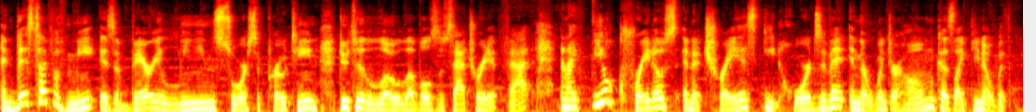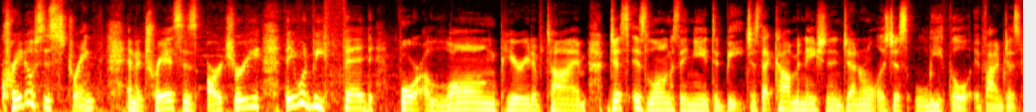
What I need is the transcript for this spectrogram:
And this type of meat is a very lean source of protein due to the low levels of saturated fat. And I feel Kratos and Atreus eat hordes of it in their winter home because, like, you know, with Kratos' strength and Atreus' archery, they would be fed for a long period of time, just as long as they needed to be. Just that combination in general is just lethal if I'm just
